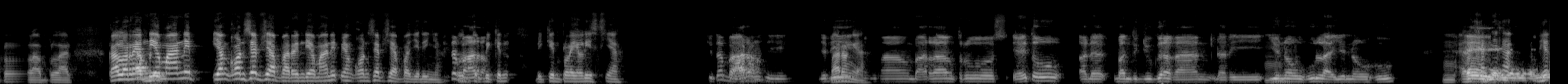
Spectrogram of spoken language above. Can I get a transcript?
pelan-pelan. Kalau Randy Hanif, yang konsep siapa? Randy Hanif yang konsep siapa jadinya? Kita Untuk bareng. bikin bikin playlistnya. Kita bareng sih. Jadi Bareng ya? emang bareng terus ya itu ada bantu juga kan dari you Hmm. know who lah, you know who. Hmm, Eh, kan dia, iya, iya, dia,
